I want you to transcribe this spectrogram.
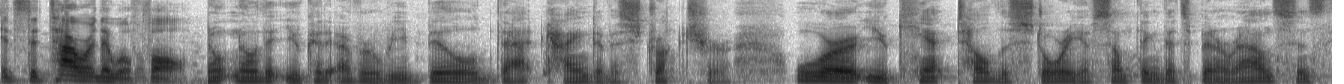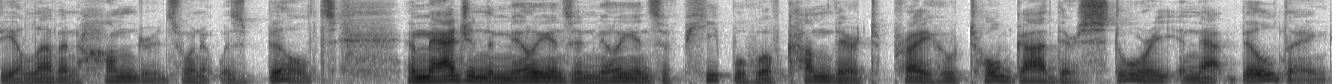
it's the tower that will fall. I don't know that you could ever rebuild that kind of a structure or you can't tell the story of something that's been around since the 1100s when it was built. Imagine the millions and millions of people who have come there to pray, who told God their story in that building.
